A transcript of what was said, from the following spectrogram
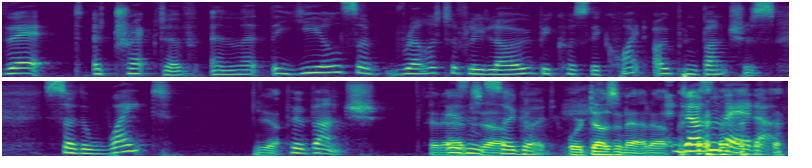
that attractive in that the yields are relatively low because they're quite open bunches. So the weight yeah, per bunch it adds isn't up. so good. or doesn't add up. It doesn't add up.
